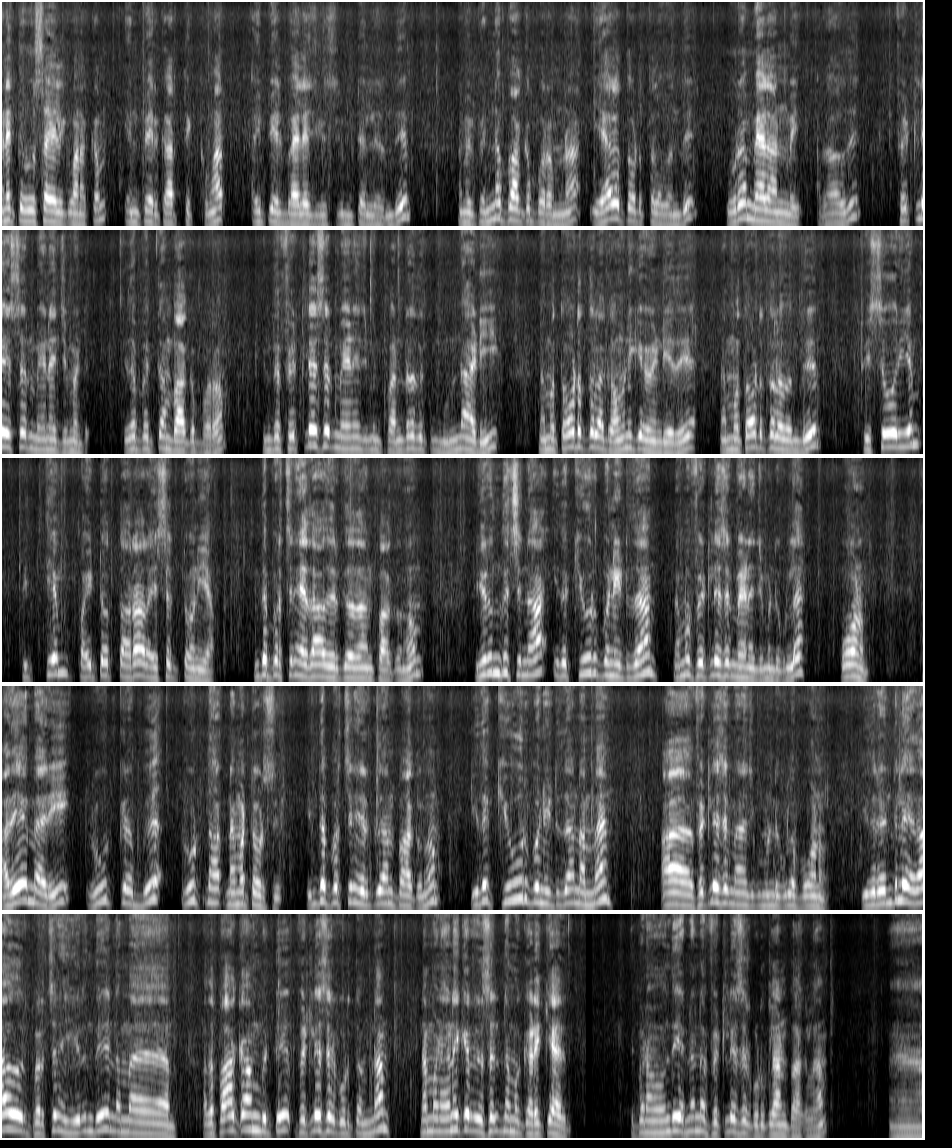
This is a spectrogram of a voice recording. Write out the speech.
அனைத்து விவசாயிகளுக்கு வணக்கம். என் பேர் கார்த்திக் குமார். ஐபிஎல் பயாலஜிக்கல் லிமிட்டட்லேருந்து நம்ம இப்போ என்ன பார்க்க போகிறோம்னா ஏலத்தோட்டத்தில் வந்து உர மேலாண்மை அதாவது ஃபெர்டிலைசர் மேனேஜ்மெண்ட் இதை பற்றி தான் பார்க்க போகிறோம் இந்த ஃபெர்டிலைசர் மேனேஜ்மெண்ட் பண்ணுறதுக்கு முன்னாடி நம்ம தோட்டத்தில் கவனிக்க வேண்டியது நம்ம தோட்டத்தில் வந்து ஃபிசோரியம் பித்தியம் பைட்டோத்தாரா ரைசக்டோனியா இந்த பிரச்சனை ஏதாவது இருக்கிறதான்னு பார்க்கணும். இருந்துச்சுன்னா இதை க்யூர் பண்ணிட்டு தான் நம்ம ஃபெர்டிலைசர் மேனேஜ்மெண்ட்டுக்குள்ளே போகணும். அதே மாதிரி root grub root knot nematodes இந்த பிரச்சனை இருக்குதான்னு பார்க்கணும். இதை க்யூர் பண்ணிட்டு தான் நம்ம ஃபெர்டிலைசர் மேனேஜ்மெண்ட்டுக்குள்ளே போகணும். இது ரெண்டில் ஏதாவது ஒரு பிரச்சனை இருந்து நம்ம அதை பார்க்காம விட்டு ஃபெர்டிலைசர் கொடுத்தோம்னா நம்ம நினைக்கிற ரிசல்ட் நமக்கு கிடைக்காது. இப்போ நம்ம வந்து என்னென்ன ஃபெர்டிலைசர் கொடுக்கலான்னு பார்க்கலாம்.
